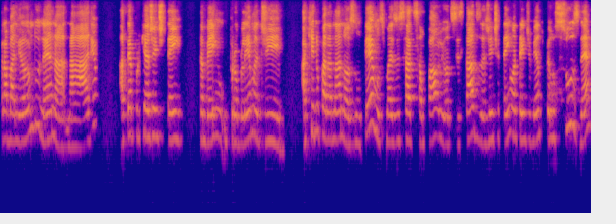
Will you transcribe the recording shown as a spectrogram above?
trabalhando né, na, na área, até porque a gente tem também um problema de. Aqui no Paraná nós não temos, mas no estado de São Paulo e outros estados a gente tem um atendimento pelo SUS, né?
